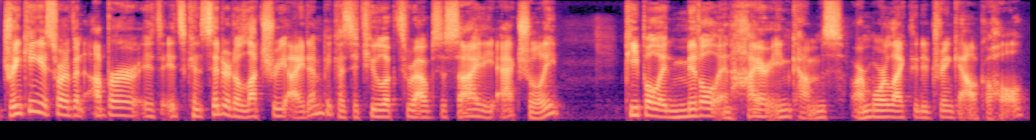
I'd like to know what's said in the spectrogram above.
drinking is sort of an upper, it's, it's considered a luxury item because if you look throughout society, actually, people in middle and higher incomes are more likely to drink alcohol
